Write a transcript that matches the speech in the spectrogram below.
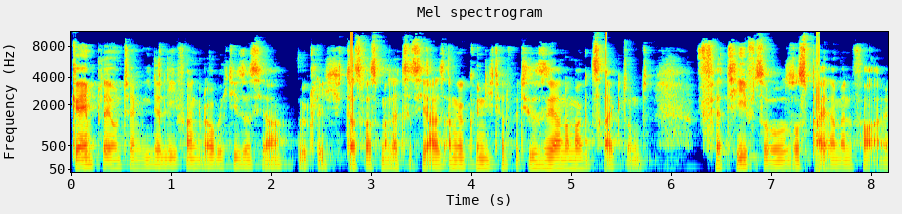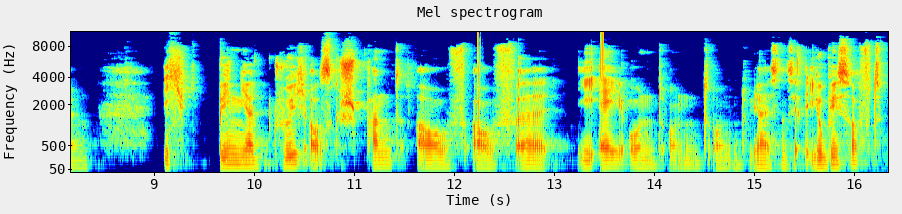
Gameplay und Termine liefern, glaube ich, dieses Jahr. Wirklich das, was man letztes Jahr alles angekündigt hat, wird dieses Jahr nochmal gezeigt und vertieft, so, so Spider-Man vor allem. Ich bin ja durchaus gespannt auf, auf äh, EA und, und, und wie heißen sie? Ubisoft.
